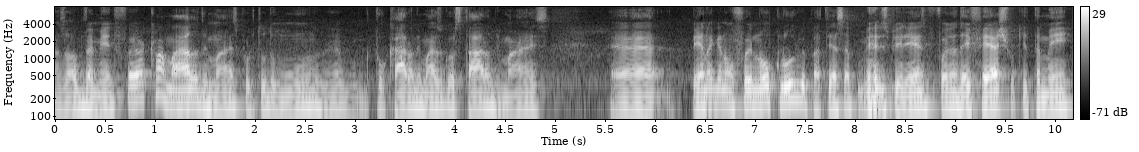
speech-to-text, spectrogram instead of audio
Mas obviamente foi aclamado demais por todo mundo, né? Tocaram demais, gostaram demais. É, pena que não foi no clube para ter essa primeira experiência, foi no Day Festival, que também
